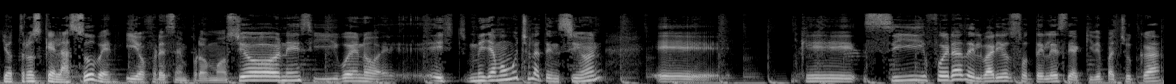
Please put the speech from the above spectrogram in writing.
y otros que la suben. Y ofrecen promociones y bueno, eh, eh, me llamó mucho la atención eh, que si fuera de varios hoteles de aquí de Pachuca,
